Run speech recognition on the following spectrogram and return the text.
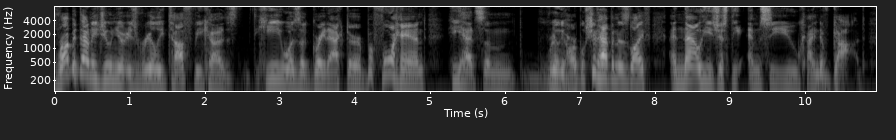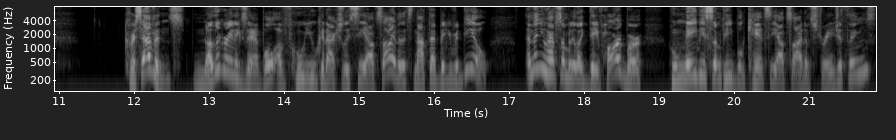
Robert Downey Jr. is really tough because he was a great actor beforehand. He had some really horrible shit happen in his life, and now he's just the MCU kind of god. Chris Evans, another great example of who you could actually see outside, and it's not that big of a deal. And then you have somebody like Dave Harbour, who maybe some people can't see outside of Stranger Things,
